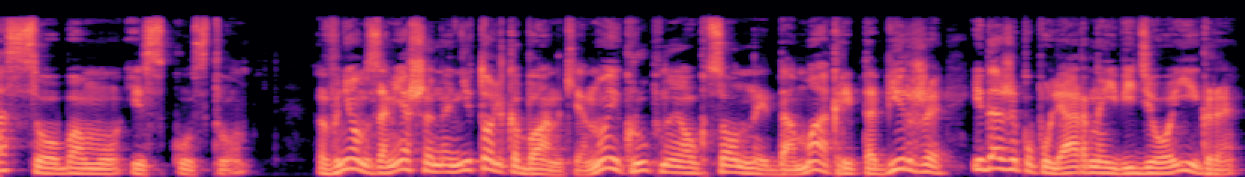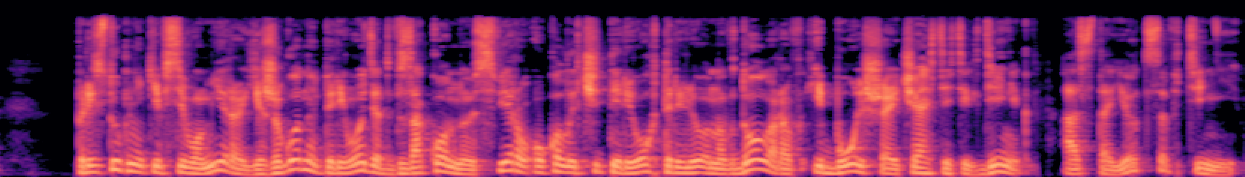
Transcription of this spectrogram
особому искусству. В нем замешаны не только банки, но и крупные аукционные дома, криптобиржи и даже популярные видеоигры. Преступники всего мира ежегодно переводят в законную сферу около 4 триллионов долларов, и большая часть этих денег остается в тени.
